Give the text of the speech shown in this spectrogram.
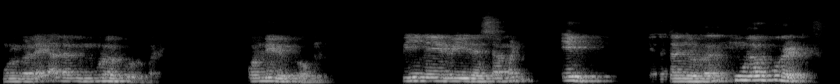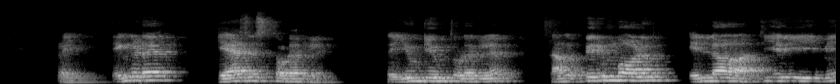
மூல்களை அல்லது மூலக்கூறுகளை கொண்டிருக்கும். பி வீத சமன் எண் இதைத்தான் சொல்றது. மூலக்கூறு எங்கட கேசஸ் தொடர்கள். இந்த யூடியூப் தொடர்ல நாங்க பெரும்பாலும் எல்லா தியரியுமே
